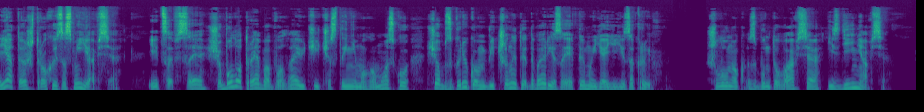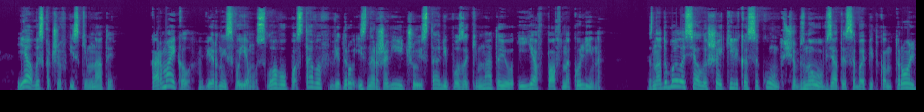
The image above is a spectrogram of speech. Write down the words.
Я теж трохи засміявся, і це все, що було треба волаючій частині мого мозку, щоб з грюком відчинити двері, за якими я її закрив. Шлунок збунтувався і здійнявся. Я вискочив із кімнати. Кармайкл, вірний своєму слову, поставив відро із нержавіючої сталі поза кімнатою, і я впав на коліна. Знадобилося лише кілька секунд, щоб знову взяти себе під контроль,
